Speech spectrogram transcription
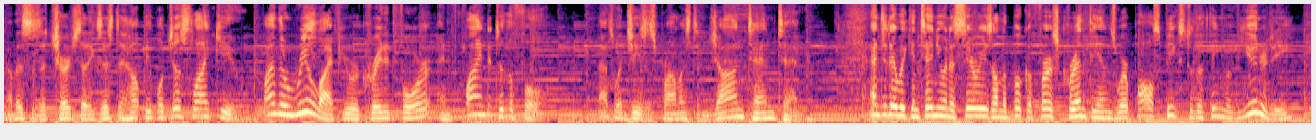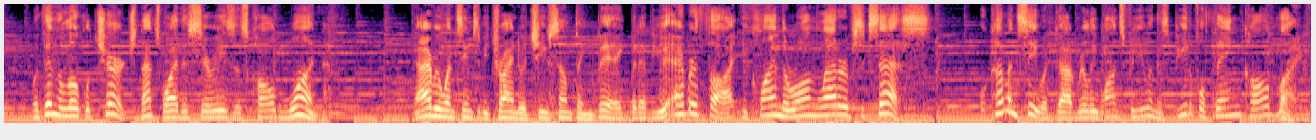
Now, this is a church that exists to help people just like you find the real life you were created for and find it to the full. That's what Jesus promised in John 10 10. And today we continue in a series on the book of 1 Corinthians where Paul speaks to the theme of unity within the local church. That's why this series is called One. Now, everyone seems to be trying to achieve something big, but have you ever thought you climbed the wrong ladder of success? Well, come and see what God really wants for you in this beautiful thing called life.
